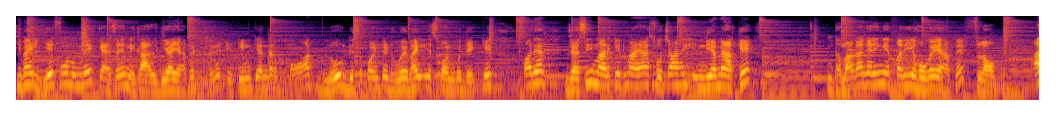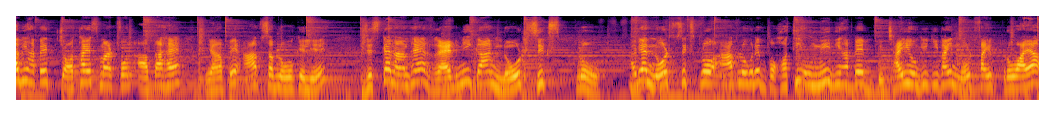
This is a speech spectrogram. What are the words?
कि भाई ये फ़ोन उनने कैसे निकाल दिया? यहाँ पे एटीन के अंदर बहुत लोग डिसअपॉइंटेड हुए भाई इस फ़ोन को देख के। और यार, जैसे ही मार्केट में आया, सोचा इंडिया में आके धमाका करेंगे, पर ये हो गए यहाँ पे फ्लॉप अब यहाँ पे चौथा स्मार्टफ़ोन आता है यहाँ पे आप सब लोगों के लिए, जिसका नाम है Redmi का Note 6 Pro अब यार नोट 6 प्रो आप लोगों ने बहुत ही उम्मीद यहाँ पे बिछाई होगी कि भाई नोट 5 प्रो आया।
